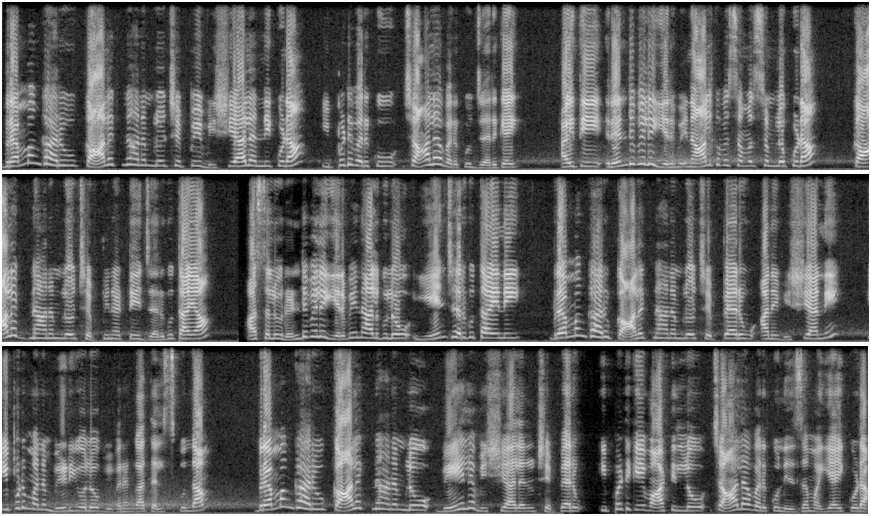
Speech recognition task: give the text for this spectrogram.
బ్రహ్మంగారు కాలజ్ఞానంలో చెప్పే విషయాలన్నీ కూడా ఇప్పటి వరకు చాలా వరకు జరిగాయి. అయితే రెండు వేల ఇరవై నాలుగవ సంవత్సరంలో కూడా కాలజ్ఞానంలో చెప్పినట్టే జరుగుతాయా? అసలు రెండు వేల ఇరవై నాలుగులో ఏం జరుగుతాయని బ్రహ్మంగారు కాలజ్ఞానంలో చెప్పారు అనే విషయాన్ని ఇప్పుడు మనం వీడియోలో వివరంగా తెలుసుకుందాం. బ్రహ్మం గారు కాలజ్ఞానంలో వేల విషయాలను చెప్పారు. ఇప్పటికే వాటిల్లో చాలా వరకు నిజమయ్యాయి కూడా.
